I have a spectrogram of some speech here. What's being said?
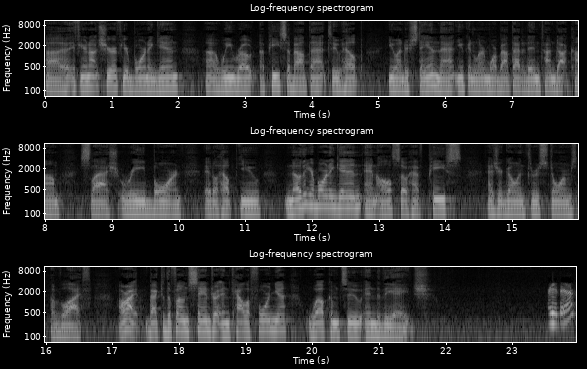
Uh, if you're not sure if you're born again, uh, we wrote a piece about that to help you understand that. You can learn more about that at endtime.com slash reborn. It'll help you know that you're born again and also have peace as you're going through storms of life. All right, back to the phone. Sandra in California. Welcome to End of the Age. Are you there?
